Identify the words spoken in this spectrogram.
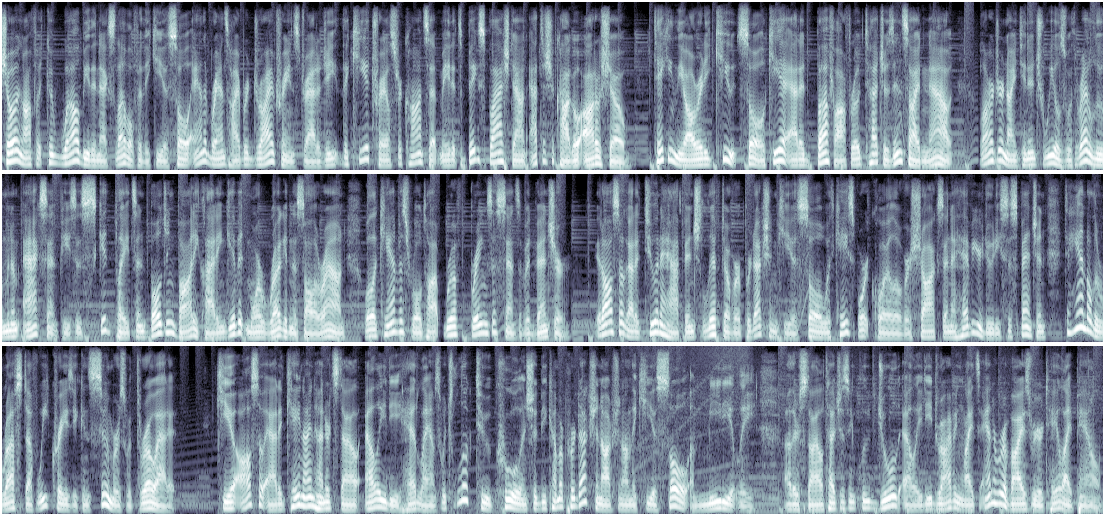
Showing off what could well be the next level for the Kia Soul and the brand's hybrid drivetrain strategy, the Kia Trailster concept made its big splashdown at the Chicago Auto Show. Taking the already cute Soul, Kia added buff off-road touches inside and out, Larger 19-inch wheels with red aluminum accent pieces, skid plates, and bulging body cladding give it more ruggedness all around, while a canvas roll-top roof brings a sense of adventure. It also got a 2.5 inch lift over a production Kia Soul with K Sport coilover shocks and a heavier duty suspension to handle the rough stuff we crazy consumers would throw at it. Kia also added K900 style LED headlamps, which look too cool and should become a production option on the Kia Soul immediately. Other style touches include jeweled LED driving lights and a revised rear taillight panel.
